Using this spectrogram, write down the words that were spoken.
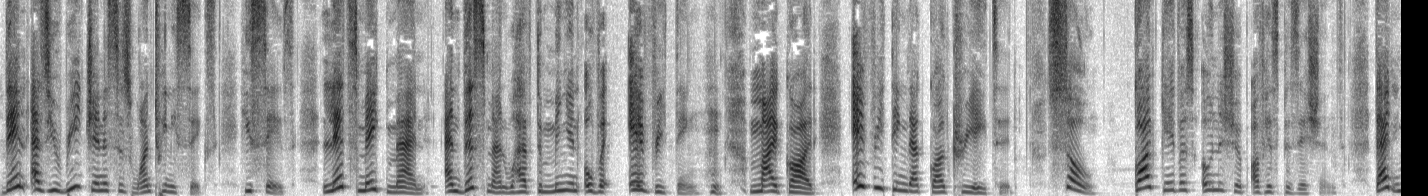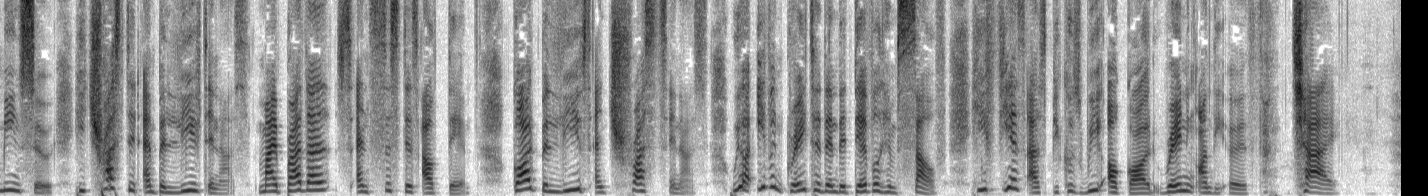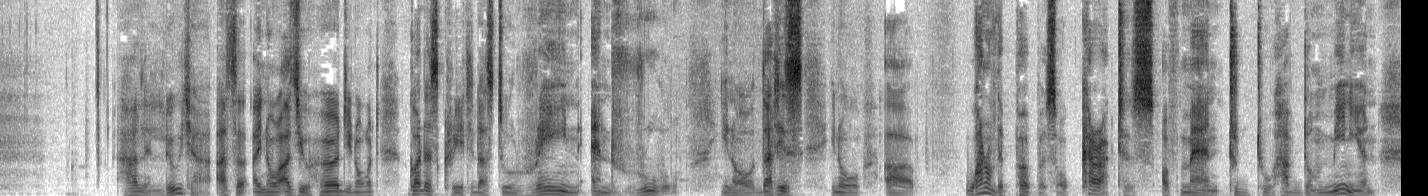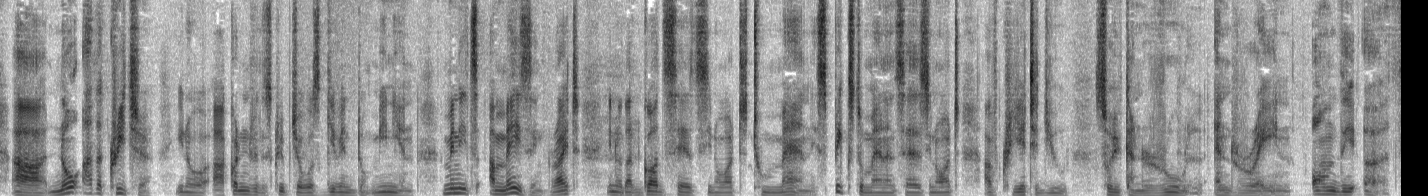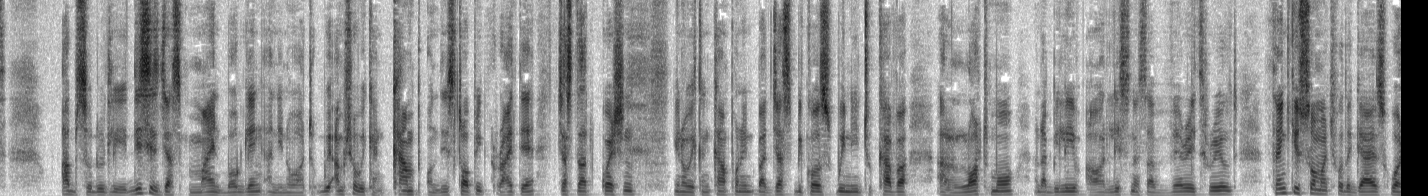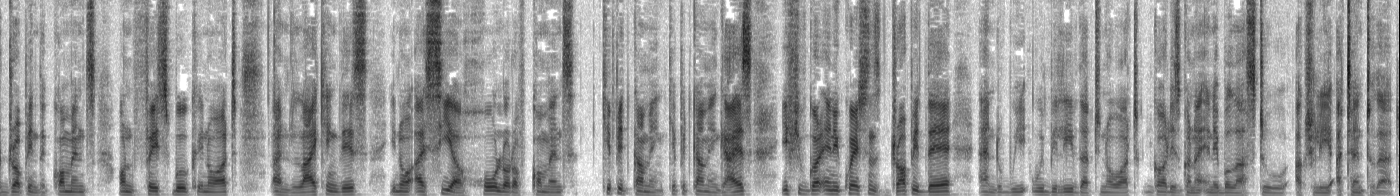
Then as you read Genesis 1:26, he says, "Let's make man, and this man will have dominion over everything." My God, everything that God created. So, God gave us ownership of his possessions. That means, sir, he trusted and believed in us. My brothers and sisters out there, God believes and trusts in us. We are even greater than the devil himself. He fears us because we are God reigning on the earth. Chai. Hallelujah. As uh, I know, as you heard, you know what? God has created us to reign and rule. You know, that is, you know, uh, one of the purpose or characters of man to, to have dominion. Uh, no other creature, you know, according to the scripture, was given dominion. I mean, it's amazing, right? You know, that God says, you know what, to man, He speaks to man and says, you know what, I've created you so you can rule and reign on the earth absolutely. This is just mind-boggling and you know what? We, i'm sure we can camp on this topic right there. Just that question you know we can camp on it but just because we need to cover a lot more and i believe our listeners are very thrilled. Thank you so much for the guys who are dropping the comments on facebook you know what and liking this. You know i see a whole lot of comments keep it coming keep it coming guys. If you've got any questions drop it there and we we believe that you know what god is going to enable us to actually attend to that.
